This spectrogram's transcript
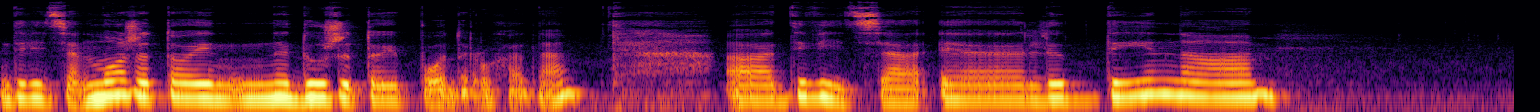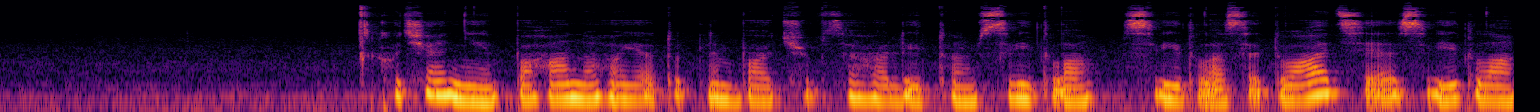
Дивіться, може, то і не дуже то і подруга. Да? Дивіться, е, людина. Хоча ні, поганого я тут не бачу взагалі. Там світла, світла ситуація, світла.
